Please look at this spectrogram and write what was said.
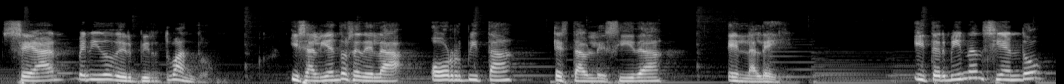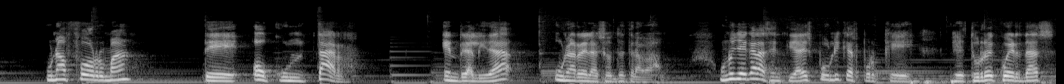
se han venido desvirtuando y saliéndose de la órbita establecida en la ley. Y terminan siendo una forma de ocultar en realidad una relación de trabajo. Uno llega a las entidades públicas porque eh, tú recuerdas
